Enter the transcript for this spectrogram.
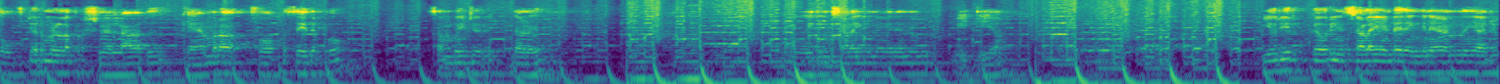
സോഫ്റ്റ്വെയറുമുള്ള പ്രശ്നമല്ല. അത് ക്യാമറ ഫോക്കസ് ചെയ്തപ്പോൾ സംഭവിച്ചൊരു ഇതാണ്. ഈ ഒരു റിക്കവറി ഇൻസ്റ്റാൾ ചെയ്യേണ്ടത് എങ്ങനെയാണെന്ന് ഞാനൊരു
